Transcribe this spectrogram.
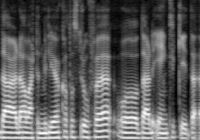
der det har vært en miljøkatastrofe, og der det egentlig ikke det,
